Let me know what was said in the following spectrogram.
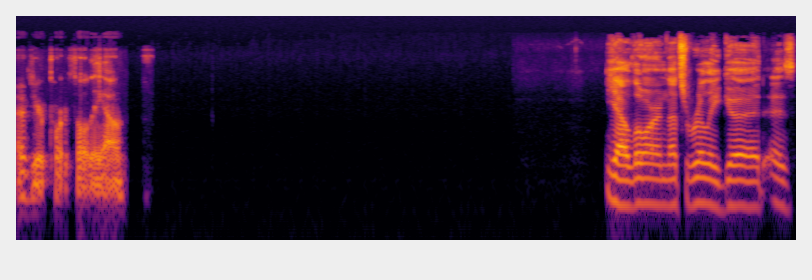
of your portfolio. Yeah lauren that's really good. Is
